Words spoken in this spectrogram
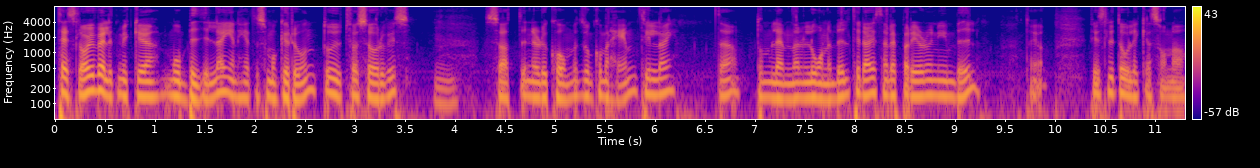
Tesla har ju väldigt mycket mobila enheter som åker runt och utför service. Mm. Så att när du kommer, de kommer hem till dig. Där. De lämnar en lånebil till dig, sen reparerar du din bil. Det finns lite olika sådana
